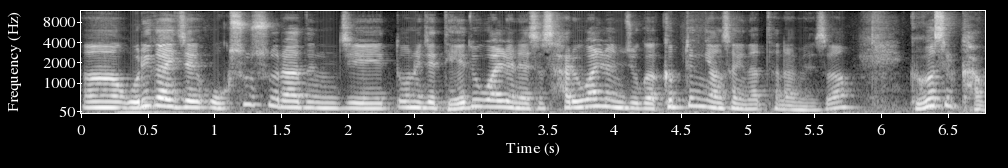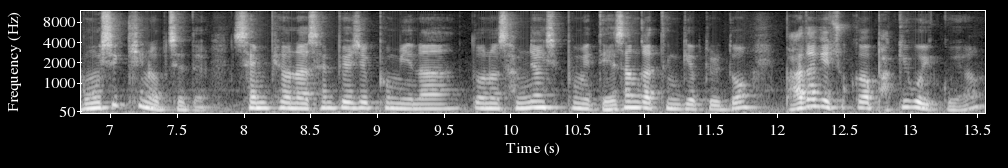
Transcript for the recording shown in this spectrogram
어, 우리가 이제 옥수수라든지 또는 이제 대두 관련해서 사료 관련주가 급등 양상이 나타나면서 그것을 가공시키는 업체들 샘표나 샘표식품이나 또는 삼양식품의 대상 같은 기업들도 바닥의 주가가 바뀌고 있고요.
